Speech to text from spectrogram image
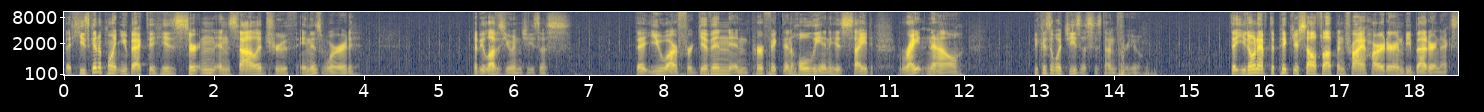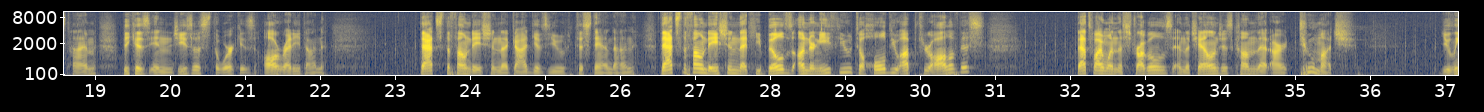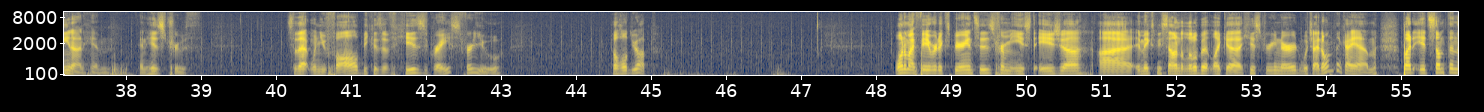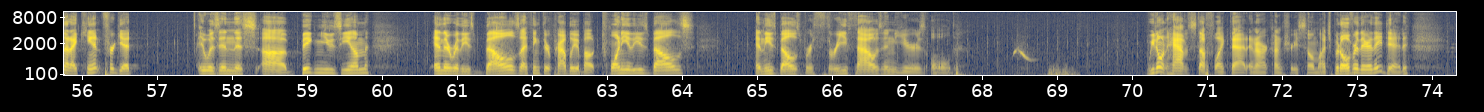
that He's going to point you back to His certain and solid truth in His Word that He loves you in Jesus, that you are forgiven and perfect and holy in His sight right now because of what Jesus has done for you. That you don't have to pick yourself up and try harder and be better next time because in Jesus the work is already done. That's the foundation that God gives you to stand on. That's the foundation that He builds underneath you to hold you up through all of this. That's why when the struggles and the challenges come that are too much, you lean on Him and His truth. So that when you fall, because of His grace for you, He'll hold you up. One of my favorite experiences from East Asia. Uh, it makes me sound a little bit like a history nerd, which I don't think I am, but it's something that I can't forget. It was in this uh, big museum, and there were these bells. I think there were probably about 20 of these bells, and these bells were 3,000 years old. We don't have stuff like that in our country so much, but over there they did.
